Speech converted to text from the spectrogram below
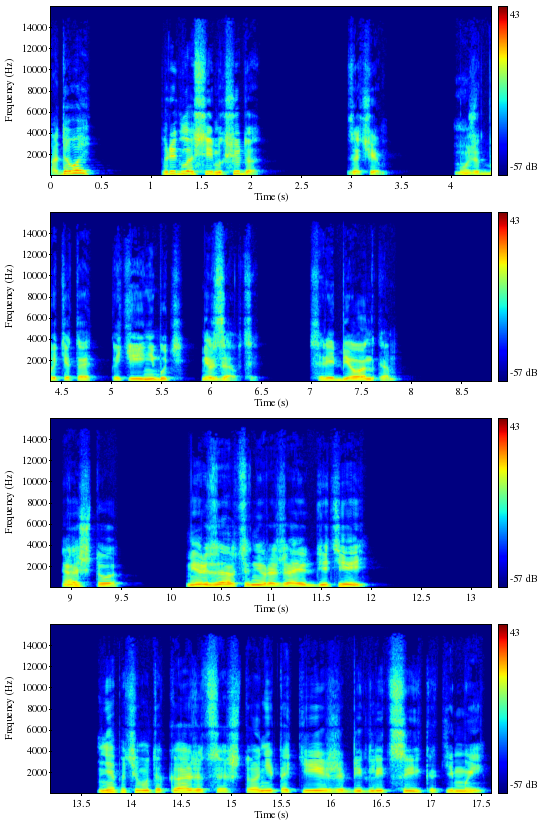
а давай пригласим их сюда. Зачем? Может быть, это какие-нибудь мерзавцы? С ребенком. А что? Мерзавцы не рожают детей? Мне почему-то кажется, что они такие же беглецы, как и мы.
